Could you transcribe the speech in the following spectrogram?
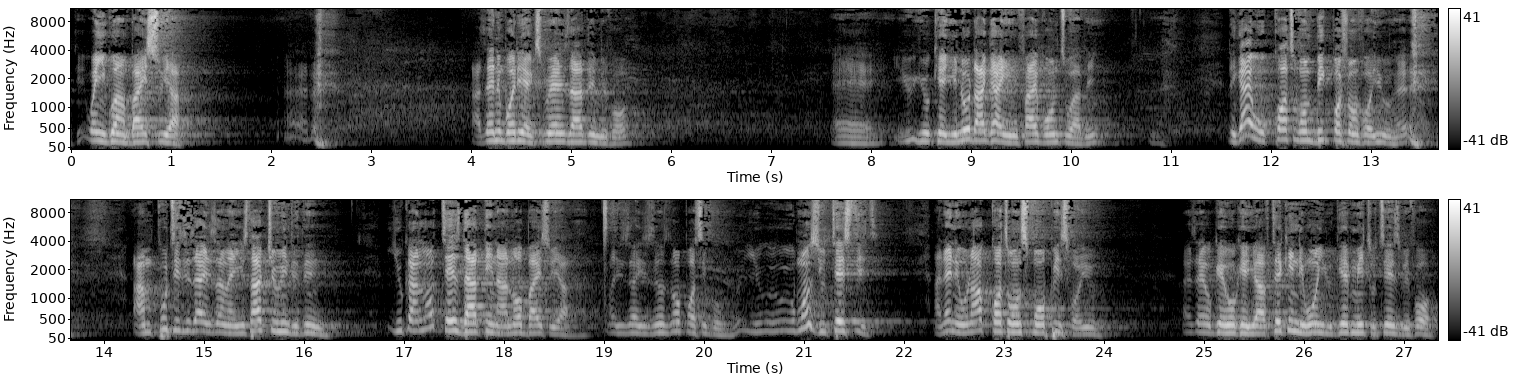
Okay? When you go and buy suya, has anybody experienced that thing before? Uh, you, you, okay, you know that guy in 512, Abby? The guy will cut one big portion for you eh? and put it inside his hand and you start chewing the thing. You cannot taste that thing and not buy suya. It's, it's, not possible. You, once you taste it, and then he will now cut one small piece for you. I say, okay, okay, you have taken the one you gave me to taste before.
